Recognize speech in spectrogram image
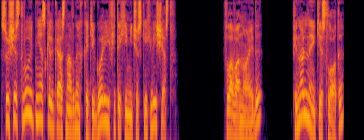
Существует несколько основных категорий фитохимических веществ. Флавоноиды, фенольные кислоты,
